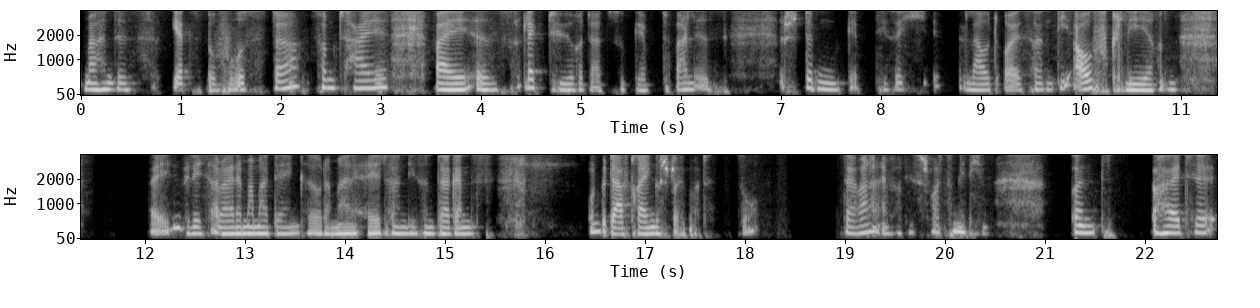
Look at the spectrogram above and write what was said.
machen das jetzt bewusster zum Teil, weil es Lektüre dazu gibt, weil es Stimmen gibt, die sich laut äußern, die aufklären. Weil, wenn ich an meine Mama denke oder meine Eltern, die sind da ganz unbedarft reingestolpert. So. Da war dann einfach dieses schwarze Mädchen. Und heute,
